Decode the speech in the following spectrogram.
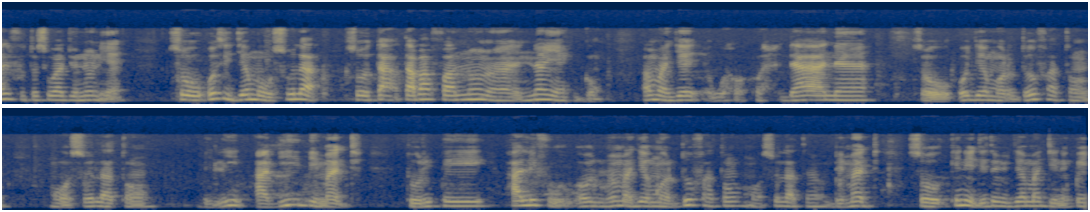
alifu tó síwájú núùnù yẹn so ó sì jẹ́ mawsula so tá tá bá fa núùnù náà yẹn gùn á máa jẹ́ wahdana. So ó jẹ́ mardufatun mawsulatun bilin àbí bimad. Torí pé alifu ó máa jẹ́ mardufatun mawsulatun bimad. So kí ni ìdí tó fi jẹ́ mad ni pé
